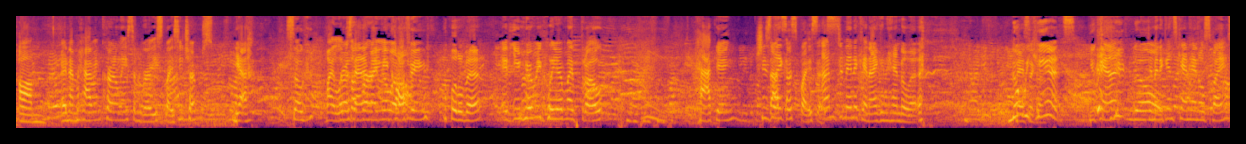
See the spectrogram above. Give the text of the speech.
Um, and I'm having currently some very spicy chips. Yeah. So My lips Rosanna are might be a coughing a little bit. If you hear me clear my throat, hacking. She's like, the spices. I'm Dominican. I can handle it. no, we can't. You can't. No. Dominicans can't handle spice.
